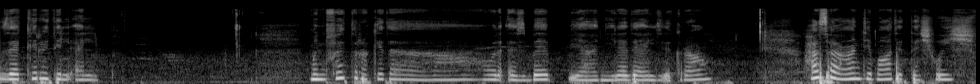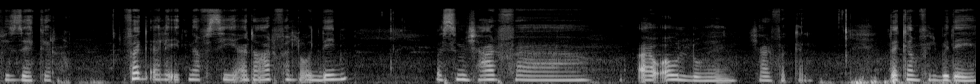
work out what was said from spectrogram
ذاكرة القلب. من فترة كده والأسباب يعني لا داعي لذكرها حصل عندي بعض التشويش في الذاكرة. فجأة لقيت نفسي أنا عارفة اللي قدامي بس مش عارفة أو أقول له يعني مش عارفة أتكلم. ده كان في البداية.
